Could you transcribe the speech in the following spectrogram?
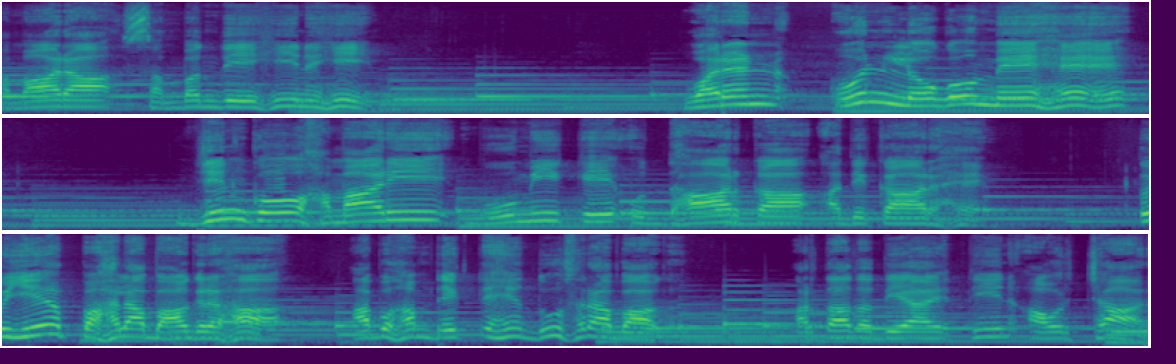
हमारा संबंधी ही नहीं। वरन उन लोगों में है जिनको हमारी भूमि के उद्धार का अधिकार है। तो यह पहला भाग रहा। अब हम देखते हैं दूसरा भाग, अर्थात अध्याय तीन और चार।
